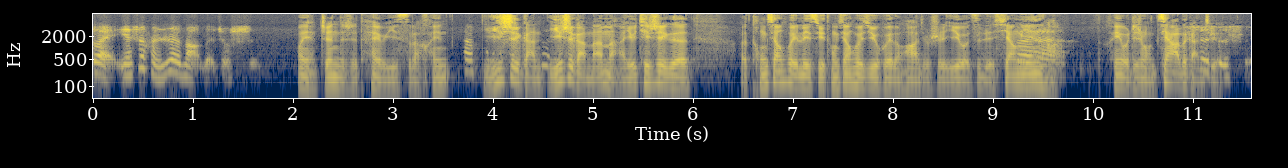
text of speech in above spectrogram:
对，也是很热闹的，就是。哎呀，真的是太有意思了，很仪式感，仪式感满满啊。尤其是一个呃同乡会，类似于同乡会聚会的话，就是也有自己的乡音啊，很有这种家的感觉。是是是。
